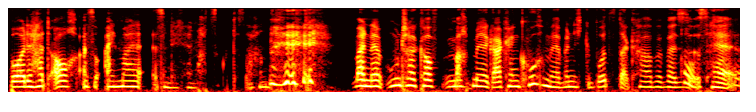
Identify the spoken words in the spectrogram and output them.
Boah, der hat auch, also einmal, also nee, der macht so gute Sachen. Meine Mutter kauft, macht mir ja gar keinen Kuchen mehr, wenn ich Geburtstag habe, weil sie Oh. so ist, hä,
